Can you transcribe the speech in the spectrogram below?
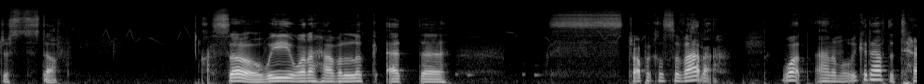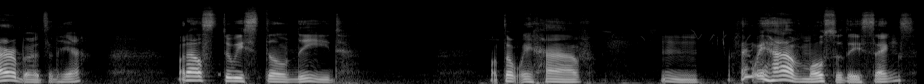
just stuff. So we want to have a look at the tropical savanna. What animal? We could have the terror birds in here. What else do we still need? What don't we have? Hmm. I think we have most of these things.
